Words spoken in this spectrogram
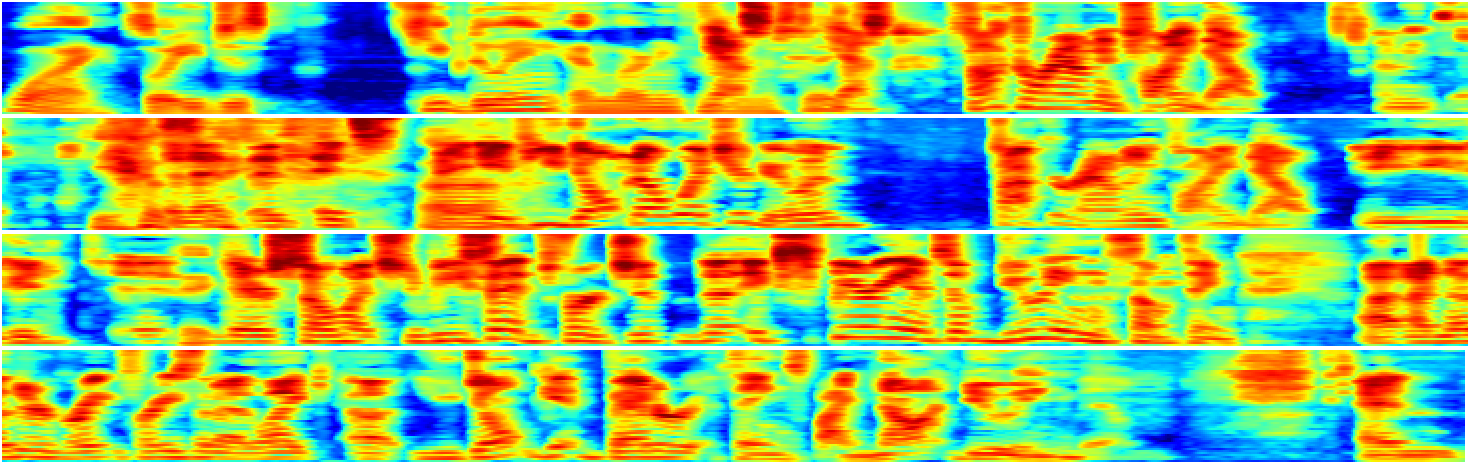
Why? So you just keep doing and learning from yes, your mistakes. Yes. Fuck around and find out. I mean, yes. That, it's uh, if you don't know what you're doing, fuck around and find out. You could. Uh, there's so much to be said for ju- the experience of doing something. Uh, another great phrase that I like: uh, "You don't get better at things by not doing them." And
